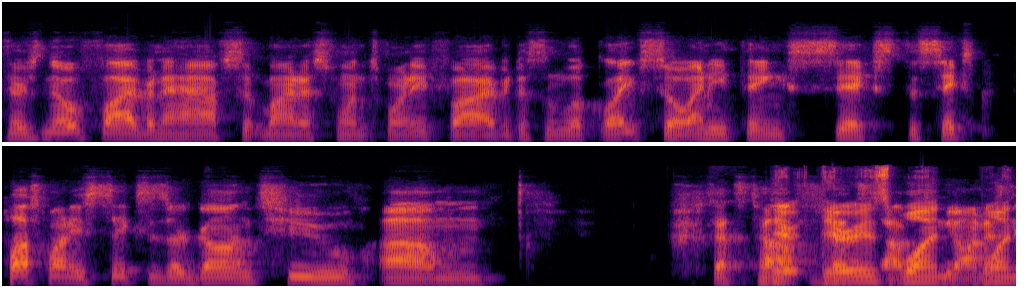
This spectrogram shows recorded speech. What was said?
there's no five and a halfs at minus 125. It doesn't look like so. Anything six, the six plus money sixes are gone too. Um, that's tough. There, there that's is tough, one. one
